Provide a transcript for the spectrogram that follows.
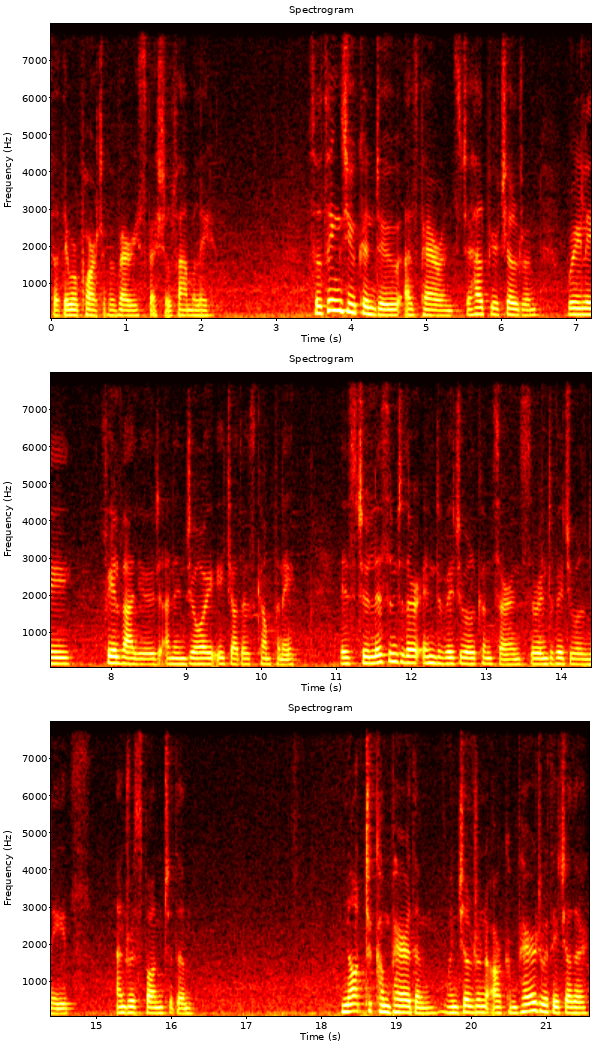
that they were part of a very special family. So, things you can do as parents to help your children really feel valued and enjoy each other's company is to listen to their individual concerns, their individual needs, and respond to them not to compare them. When children are compared with each other,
